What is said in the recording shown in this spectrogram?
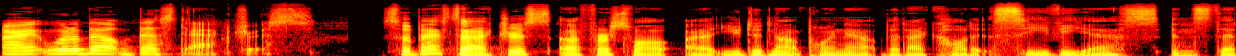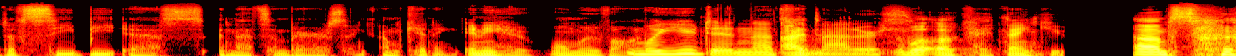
All right. What about Best Actress? So Best Actress. Uh, first of all, uh, you did not point out that I called it CVS instead of CBS, and that's embarrassing. I'm kidding. Anywho, we'll move on. Well, you did, and that's I what matters. Well, okay. Thank you. Um, so,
